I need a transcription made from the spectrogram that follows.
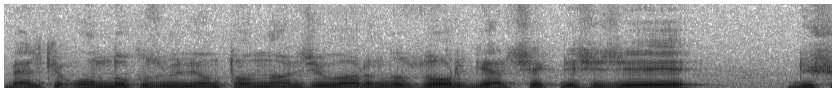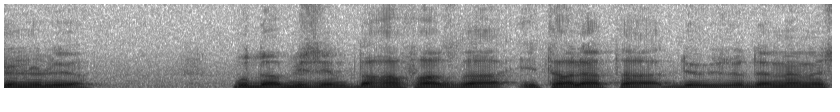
belki 19 milyon tonlar civarında zor gerçekleşeceği düşünülüyor. Bu da bizim daha fazla ithalata döviz ödememiz,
